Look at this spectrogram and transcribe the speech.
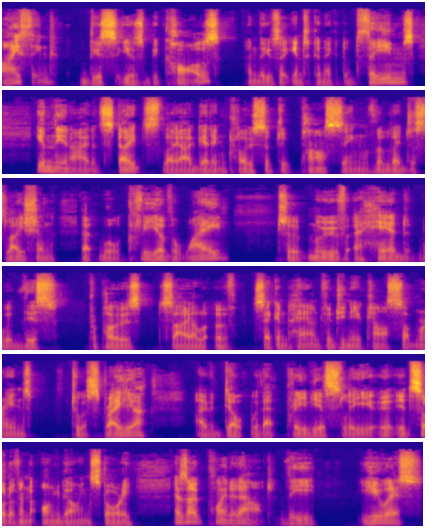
I think this is because, and these are interconnected themes, in the United States, they are getting closer to passing the legislation that will clear the way to move ahead with this proposed sale of second-hand Virginia class submarines to Australia. I've dealt with that previously. It's sort of an ongoing story. As I pointed out, the US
